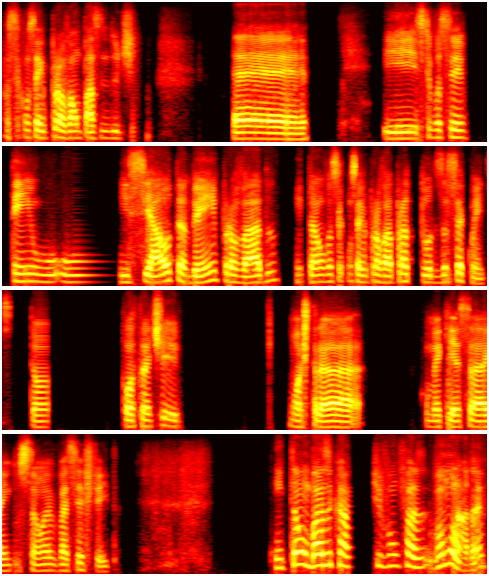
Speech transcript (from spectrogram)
você consegue provar um passo indutivo. É, e se você tem o, o inicial também provado, então você consegue provar para todas as sequências. Então, é importante mostrar como é que essa indução vai ser feita. Então, basicamente, vamos, fazer, vamos lá, né?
